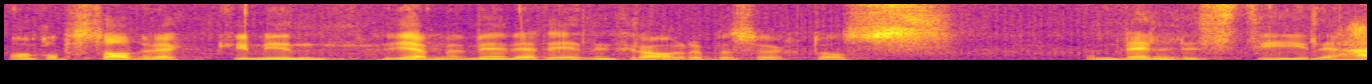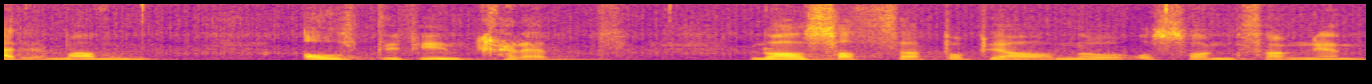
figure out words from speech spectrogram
Han kom stadig vekk i min hjemmemenighet. Elin Kragerø besøkte oss. En veldig stilig herremann. Alltid fint kledd. Når han satte seg på piano og sang sangen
